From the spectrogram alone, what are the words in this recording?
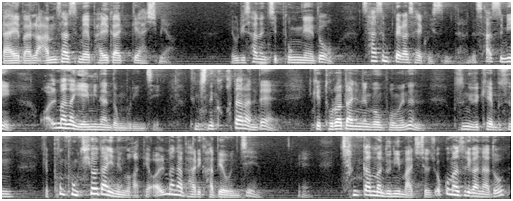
나의 발을 암사슴에 발갛게 하시며 우리 사는 집 동네에도 사슴떼가 살고 있습니다. 근데 사슴이 얼마나 예민한 동물인지 등치는 커다란데 이렇게 돌아다니는 거 보면은 무슨 이렇게 무슨 퐁퐁 튀어다니는 것 같아요. 얼마나 발이 가벼운지 예. 잠깐만 눈이 마주쳐도 조그만 소리가 나도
